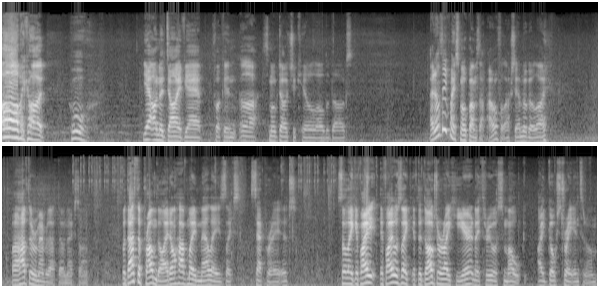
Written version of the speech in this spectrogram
Oh my god. Whew. Yeah, on a dive. Yeah, fucking. Ugh. Smoke dog should kill all the dogs. I don't think my smoke bomb's that powerful, actually. I'm not gonna lie. But I'll have to remember that, though, next time. But that's the problem, though. I don't have my melees, like, separated. So, like, if I if I was, like, if the dogs were right here and I threw a smoke, I'd go straight into them.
